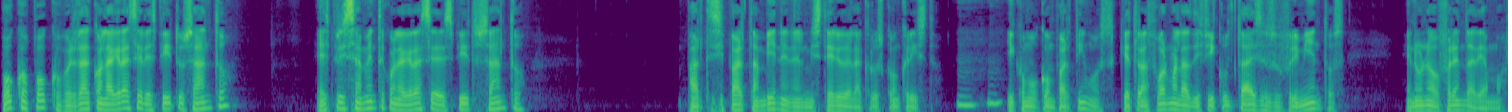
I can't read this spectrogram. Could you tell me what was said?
Poco a poco, ¿verdad? Con la gracia del Espíritu Santo, es precisamente con la gracia del Espíritu Santo participar también en el misterio de la cruz con Cristo y como compartimos, que transforma las dificultades y sufrimientos en una ofrenda de amor.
